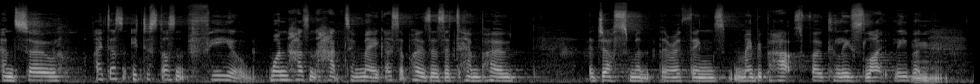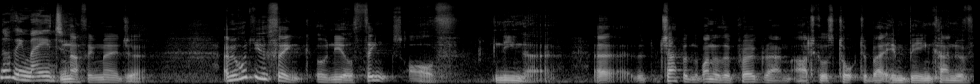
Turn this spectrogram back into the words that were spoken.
and so it, doesn't, it just doesn't feel, one hasn't had to make, I suppose there's a tempo adjustment, there are things, maybe perhaps vocally slightly, but mm. nothing major. Nothing major. I mean, what do you think O'Neill thinks of Nina? Uh, the chap in one of the program articles talked about him being kind of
